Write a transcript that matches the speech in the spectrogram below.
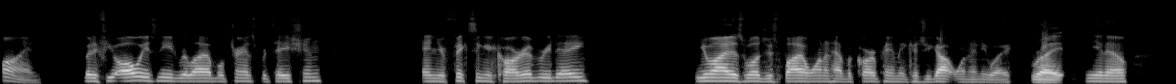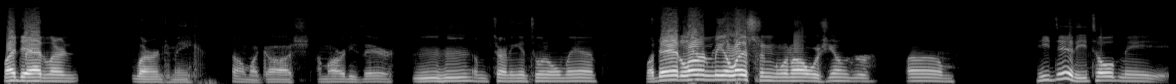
fine. But if you always need reliable transportation and you're fixing a car every day, you might as well just buy one and have a car payment because you got one anyway. Right. You know, my dad learned learned me. Oh my gosh, I'm already there. Mm-hmm. I'm turning into an old man. My dad learned me a lesson when I was younger. Um, he did. He told me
